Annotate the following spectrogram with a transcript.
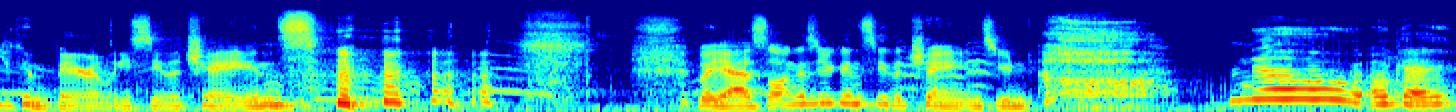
you can barely see the chains. but yeah, as long as you can see the chains, you. no. Okay.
